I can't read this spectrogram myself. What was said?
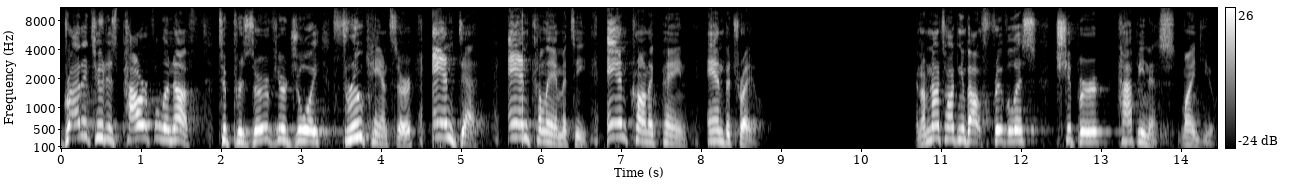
Gratitude is powerful enough to preserve your joy through cancer and death and calamity and chronic pain and betrayal. And I'm not talking about frivolous, chipper happiness, mind you.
